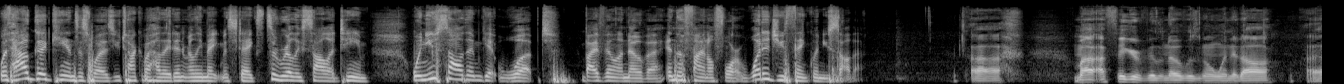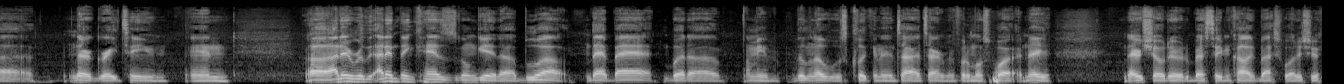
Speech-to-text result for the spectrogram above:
with how good Kansas was, you talk about how they didn't really make mistakes. It's a really solid team. When you saw them get whooped by Villanova in the Final Four, what did you think when you saw that? Uh, my, I figured Villanova was going to win it all. Uh, they're a great team, and uh, I didn't really, I didn't think Kansas was going to get uh, blew out that bad. But uh, I mean, Villanova was clicking the entire tournament for the most part, and they they showed they were the best team in college basketball this year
